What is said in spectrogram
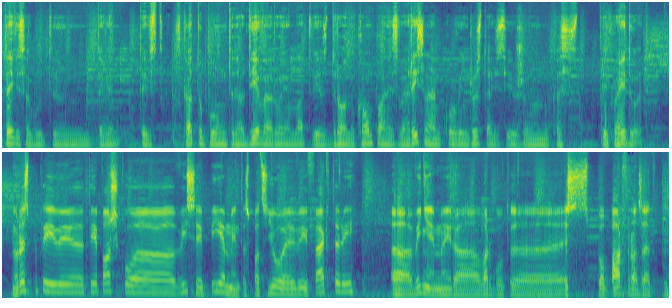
tevis varbūt um, tevi, tevis skatu punktu, tāda ievērojama Latvijas dronu kompānijas vai risinājumi, ko viņi ir uztaisījuši un kas tiek veidoti? Nu, respektīvi, tie paši, ko visi piemin, tas pats UAV Factory. Uh, viņiem ir uh, varbūt, uh, es to pārfrāzētu,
